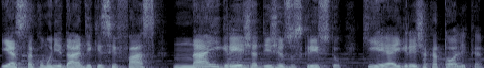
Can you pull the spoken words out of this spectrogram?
e esta comunidade que se faz na Igreja de Jesus Cristo, que é a Igreja Católica.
